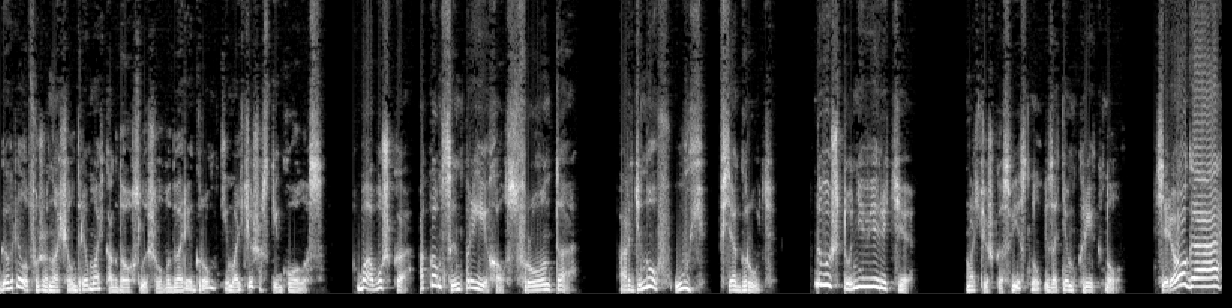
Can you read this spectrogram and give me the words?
Гаврилов уже начал дремать, когда услышал во дворе громкий мальчишеский голос. «Бабушка, а к вам сын приехал с фронта. Орденов, уй, вся грудь. Да вы что, не верите?» Мальчишка свистнул и затем крикнул. «Серега,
